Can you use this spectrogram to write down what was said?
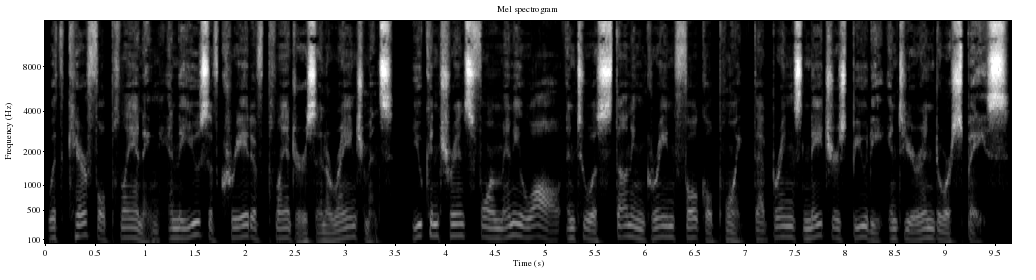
With careful planning and the use of creative planters and arrangements, you can transform any wall into a stunning green focal point that brings nature's beauty into your indoor space.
